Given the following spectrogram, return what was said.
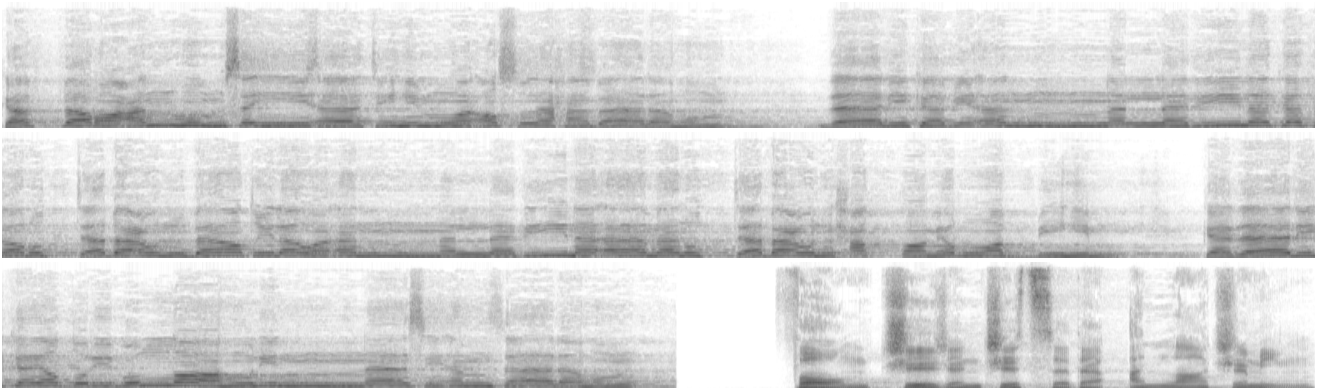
كفر عنهم سيئاتهم وأصلح بالهم ذلك بأن الذين كفروا اتبعوا الباطل وأن الذين آمنوا اتبعوا الحق من ربهم كذلك يضرب الله للناس أمثالهم 奉至仁至慈的安拉之名，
